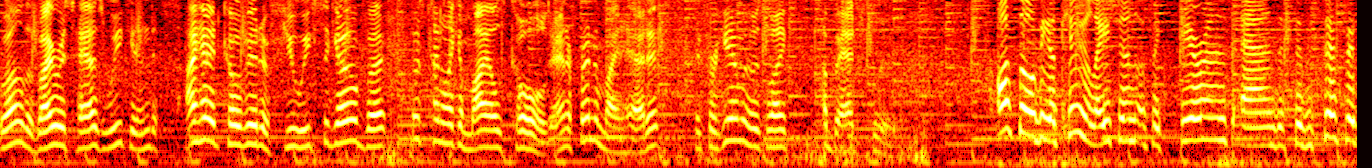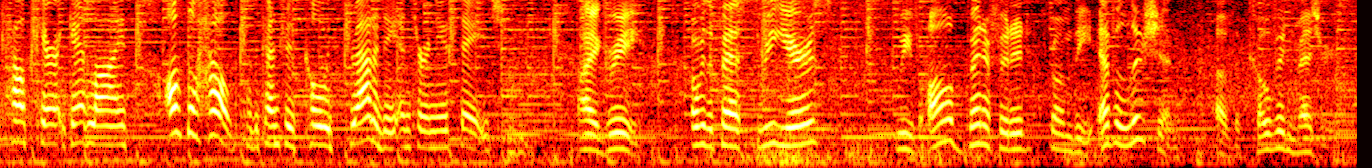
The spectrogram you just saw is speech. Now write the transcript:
Well, the virus has weakened. I had COVID a few weeks ago, but it was kind of like a mild cold, and a friend of mine had it, and for him it was like a bad flu. Also, the accumulation of experience and the specific healthcare guidelines also helped the country's COVID strategy enter a new stage. Mm-hmm. I agree. Over the past three years, we've all benefited from the evolution of the COVID measures.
